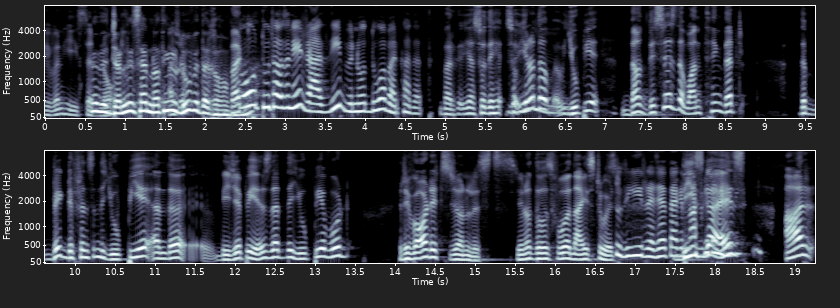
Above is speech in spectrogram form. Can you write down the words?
given he said No, no the journalists have nothing Achha, to do with the government. but Oh, 2008, Rajdeep, Vinod Dua, Barkha Dutt. Yeah, so they so you know the UPA now this is the one thing that the big difference in the UPA and the uh, BJP is that the UPA would reward its journalists. You know those who are nice to it. These guys are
